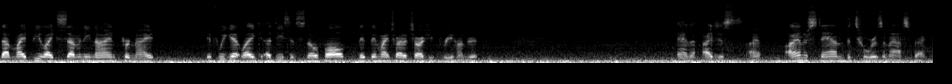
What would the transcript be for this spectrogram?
that might be like 79 per night if we get like a decent snowfall, they, they might try to charge you 300. And I just, I, I understand the tourism aspect.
